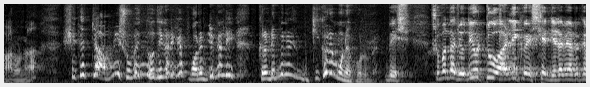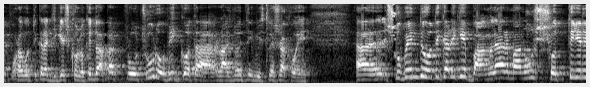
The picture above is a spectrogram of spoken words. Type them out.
ধারণা। সেক্ষেত্রে আপনি শুভেন্দু অধিকারীকে পলিটিক্যালি ক্রেডিবল কি করে মনে করবেন? বেশ সুমনদা যদিও টু আর্লি কোয়েশ্চেন যেটা আমি আপনাকে পরবর্তীকালে জিজ্ঞেস করব কিন্তু আপনার প্রচুর অভিজ্ঞতা রাজনৈতিক বিশ্লেষক হয়ে। শুভেন্দু অধিকারী কি বাংলার মানুষ সত্যি যদি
